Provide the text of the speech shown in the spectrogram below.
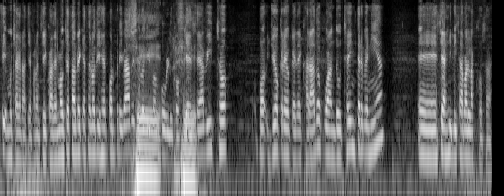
sí, muchas gracias, Francisco. Además, usted sabe que se lo dije por privado y Sí, se lo digo en público. sí. Que se ha visto, po- yo creo que descarado, cuando usted intervenía, eh, se agilizaban las cosas.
